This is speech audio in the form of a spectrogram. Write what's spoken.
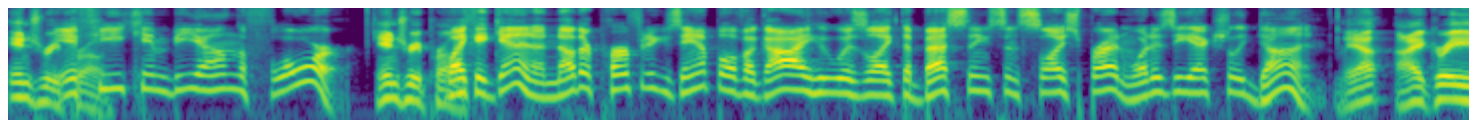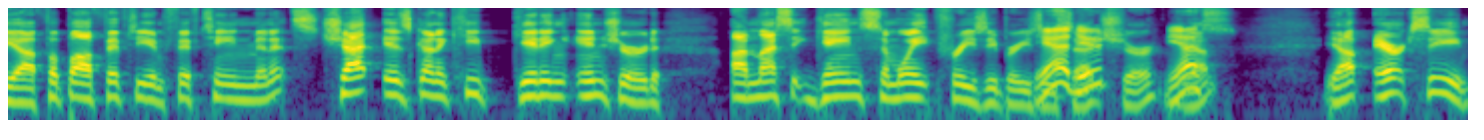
Injury If prone. he can be on the floor, Injury prone. like again, another perfect example of a guy who was like the best thing since sliced bread. And what has he actually done? Yeah, I agree. Uh, football 50 in 15 minutes. Chet is going to keep getting injured unless he gains some weight, Freezy Breezy Yeah, said. dude. Sure. Yes. Yep. Yep. Eric C.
